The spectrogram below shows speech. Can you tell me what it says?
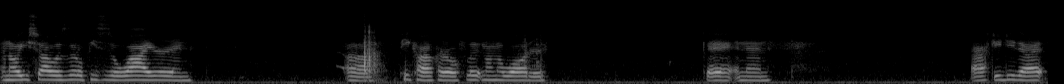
and all you saw was little pieces of wire and uh, peacock herl floating on the water. Okay, and then after you do that,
